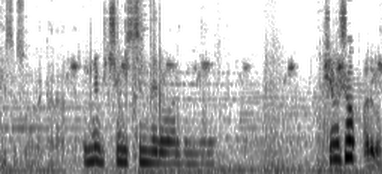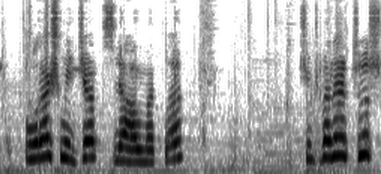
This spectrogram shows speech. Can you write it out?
Neyse sonra karar ver. Bu ne biçim isimleri var bunların. Şimdi çok uğraşmayacağım silah almakla. Çünkü ben her tur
